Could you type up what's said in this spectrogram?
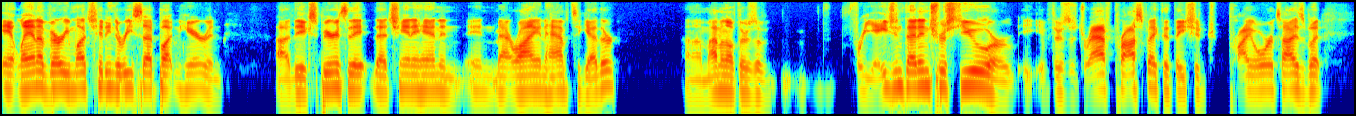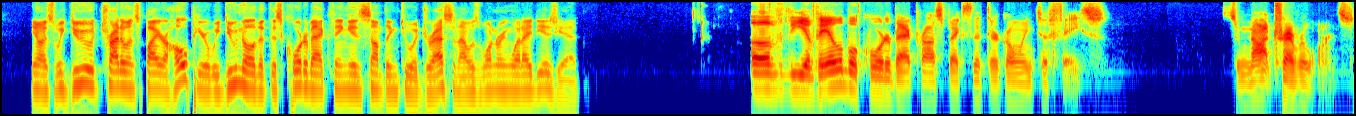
Atlanta very much hitting the reset button here, and uh, the experience that, that Shanahan and, and Matt Ryan have together. Um, I don't know if there's a free agent that interests you, or if there's a draft prospect that they should prioritize. But you know, as we do try to inspire hope here, we do know that this quarterback thing is something to address. And I was wondering what ideas you had. Of the available quarterback prospects that they're going to face, so not Trevor Lawrence.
